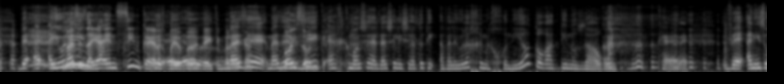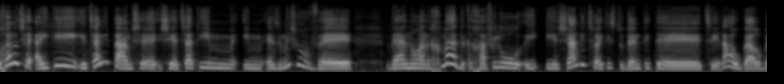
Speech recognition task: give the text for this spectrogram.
והיו לי... מה זה, זה היה אין סינק היה לך בדייטים ברקע. מה זה, מה זה אין סינק? איך, כמו שהילדה שלי שואלת אותי, אבל היו לכם מכוניות או רק דינוזאורים? כאלה. ואני זוכרת שהייתי, יצא לי פעם ש, שיצאתי עם, עם איזה מישהו, ו... והיה נורא נחמד, וככה אפילו ישנתי אצלו, הייתי סטודנטית אה, צעירה, הוא גר ב...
